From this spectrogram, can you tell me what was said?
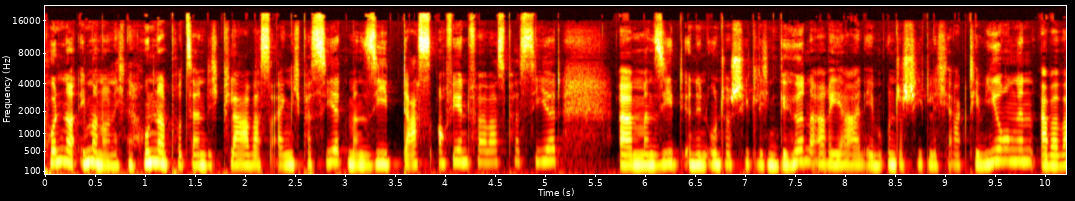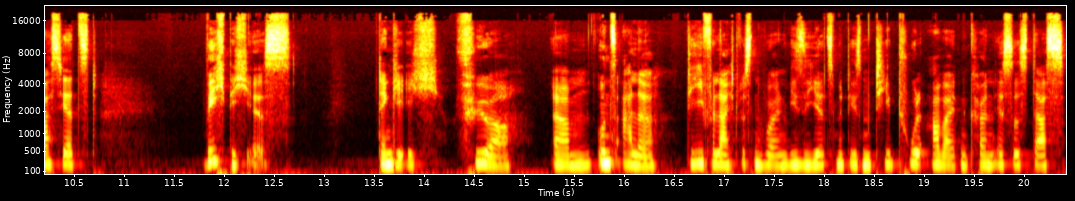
100, immer noch nicht hundertprozentig klar, was eigentlich passiert. Man sieht das auf jeden Fall, was passiert. Ähm, man sieht in den unterschiedlichen Gehirnarealen eben unterschiedliche Aktivierungen. Aber was jetzt wichtig ist, denke ich, für ähm, uns alle, die vielleicht wissen wollen, wie sie jetzt mit diesem Tool arbeiten können, ist es das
